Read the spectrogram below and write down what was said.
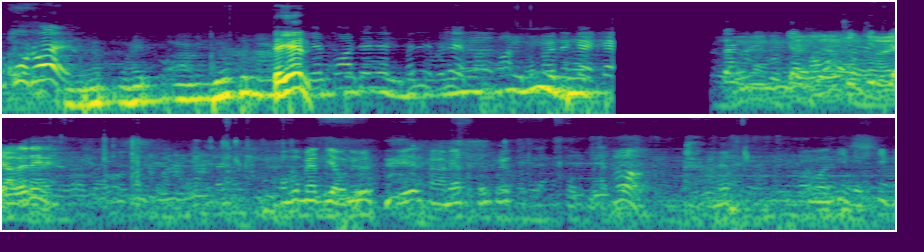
ดูคู่ด้วยนะครับไว้อ่ายกขึ้นมาใจเย็นเย็นบอลใจเย็นไม่รีบไม่รีบไม่รีบครับแกเขาทีกินยาแล้วได้เนี่ยผมก็แมตเดียวนี่เอ๊ะหาแมตหกเมตรวันที่ผมคิด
